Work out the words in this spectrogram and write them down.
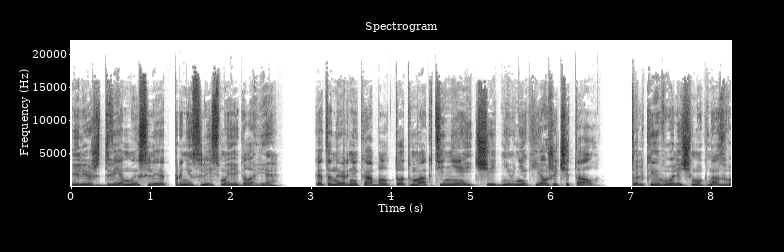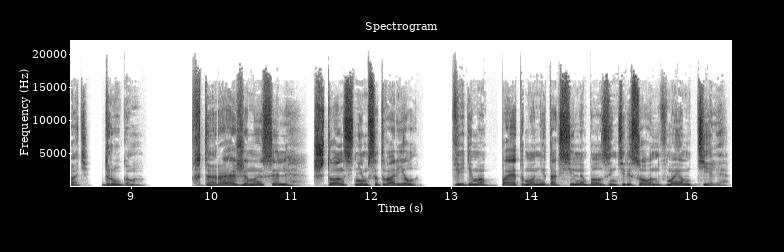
и лишь две мысли пронеслись в моей голове. Это наверняка был тот маг теней, чей дневник я уже читал, только его Лич мог назвать другом. Вторая же мысль, что он с ним сотворил, видимо, поэтому он не так сильно был заинтересован в моем теле.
